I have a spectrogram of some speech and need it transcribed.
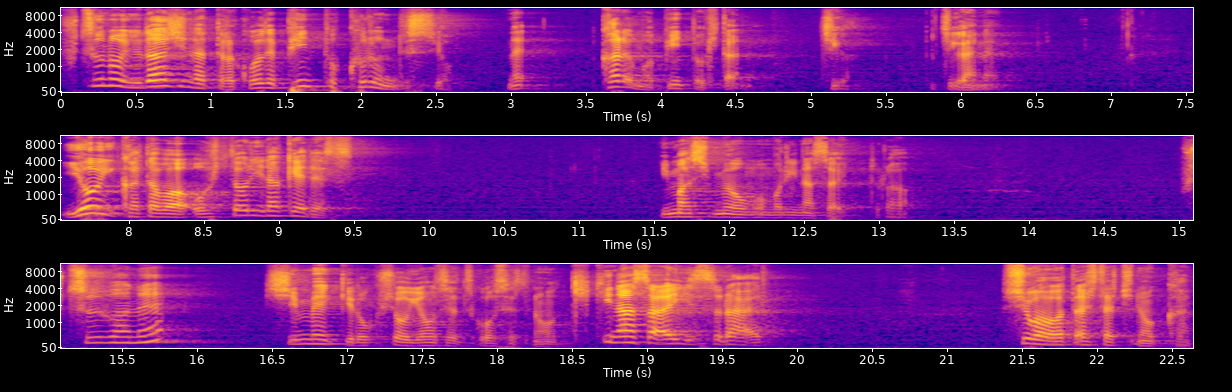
普通のユダヤ人だったらこれでピンとくるんですよ。ね。彼もピンときた違う。違いない。良い方はお一人だけです。戒めを守りなさいって言ったら普通はね新明記6章4節5節の「聞きなさいイスラエル」「主は私たちの神」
